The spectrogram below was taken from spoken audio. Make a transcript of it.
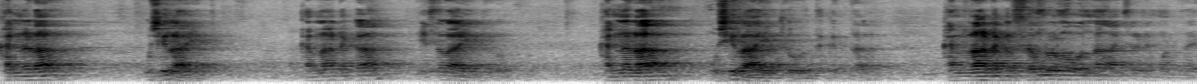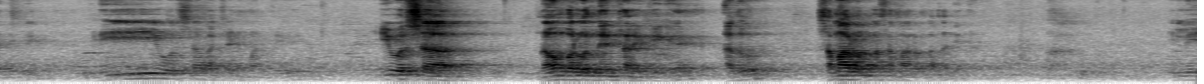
ಕನ್ನಡ ಉಸಿರಾಯಿತು. ಕರ್ನಾಟಕ ಹೆಸರಾಯಿತು. ಕನ್ನಡ ಉಸಿರಾಯಿತು ಅಂತಕ್ಕಂಥ ಕರ್ನಾಟಕ ಸಂಭ್ರಮವನ್ನು ಆಚರಣೆ ಮಾಡ್ತಾ ಇದ್ದೀವಿ. ಇಡೀ ವರ್ಷ ಆಚರಣೆ ಮಾಡ್ತೀವಿ. ಈ ವರ್ಷ ನವೆಂಬರ್ ಒಂದನೇ ತಾರೀಕಿಗೆ ಅದು ಸಮಾರೋಪ ಸಮಾರಂಭ ನಡೀತದೆ ಇಲ್ಲಿ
